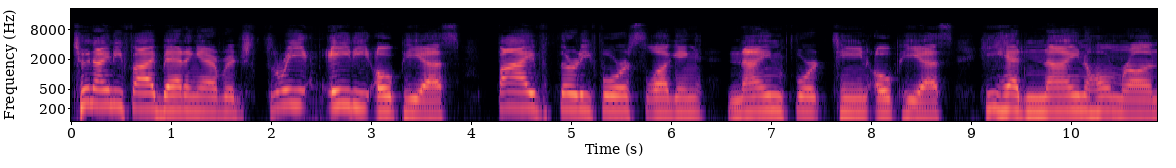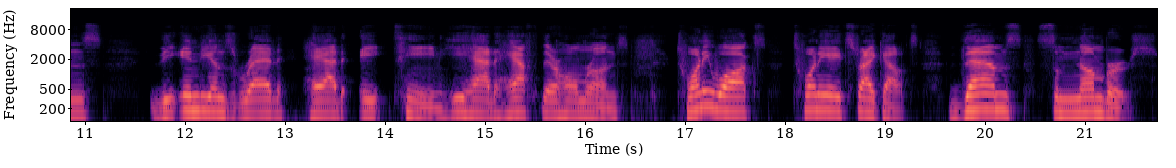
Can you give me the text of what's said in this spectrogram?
295 batting average, 380 OPS, 534 slugging, 914 OPS. He had nine home runs. The Indians Red had 18. He had half their home runs. 20 walks, 28 strikeouts. Them's some numbers.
